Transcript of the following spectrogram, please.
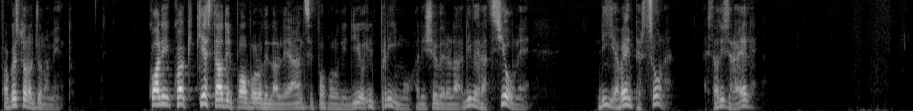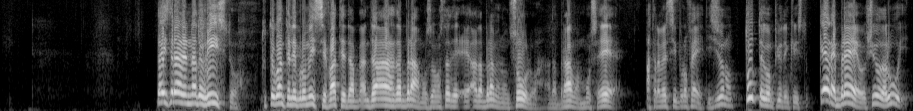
Fa questo ragionamento. Quali, qual, chi è stato il popolo dell'alleanza, il popolo di Dio? Il primo a ricevere la rivelazione di Yahweh in persona. È stato Israele. Da Israele è nato Cristo. Tutte quante le promesse fatte da, da, ad Abramo sono state, eh, ad Abramo non solo, ad Abramo, a Mosè, attraverso i profeti, si sono tutte compiute in Cristo, che era ebreo, uscito da lui.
